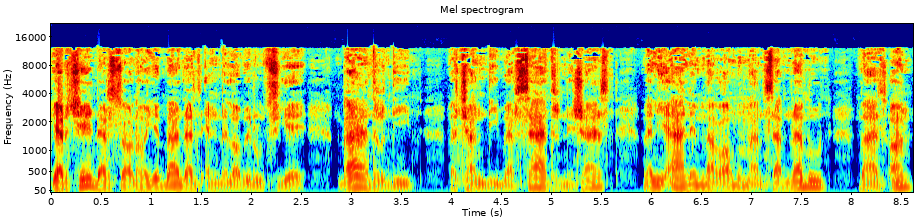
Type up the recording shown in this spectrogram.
گرچه در سالهای بعد از انقلاب روسیه قدر دید و چندی بر صدر نشست ولی اهل مقام و منصب نبود و از آن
